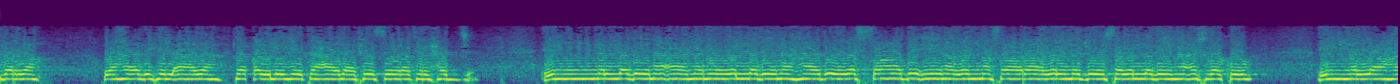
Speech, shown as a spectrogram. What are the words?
ذرة. وهذه الآية كقوله تعالى في سورة الحج إن الذين آمنوا والذين هادوا والصابئين والنصارى والمجوس والذين أشركوا إن الله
